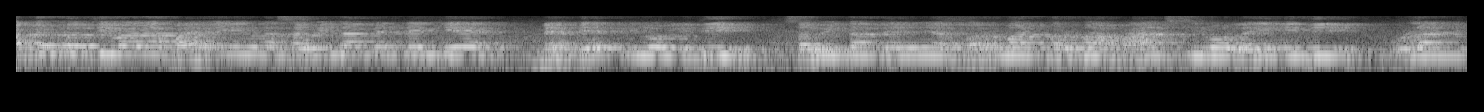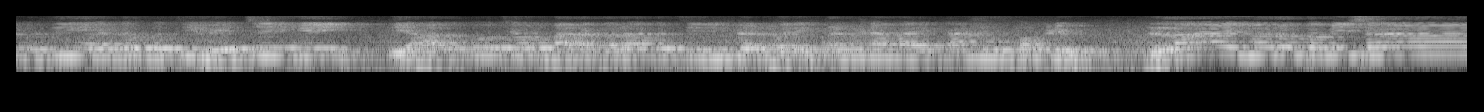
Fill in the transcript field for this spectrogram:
અગરબત્તી વાળા ભાઈ ઓલા સવિતાબેન ને કે, મેં 2 કિલો લીધી. સવિતાબેન ને બરમા 5 કિલો લઈ લીધી. ઓલાની બધી અગરબત્તી વેચાઈ ગઈ. એ હાલ તો થયો મારા ઘર આગળથી નીકળ્યો વળી પ્રવીણાબાઈ કાંડું પકડ્યું. લાય મારું કમિશન.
